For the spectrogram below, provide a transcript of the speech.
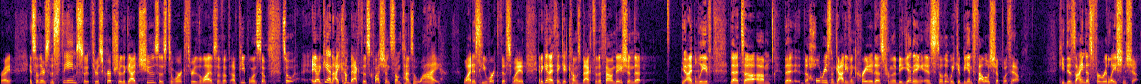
Right? And so there's this theme through Scripture that God chooses to work through the lives of, of people. And so, so again, I come back to this question sometimes of why? Why does he work this way? And, and again, I think it comes back to the foundation that you know, I believe that, uh, um, that the whole reason God even created us from the beginning is so that we could be in fellowship with Him. He designed us for relationship.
